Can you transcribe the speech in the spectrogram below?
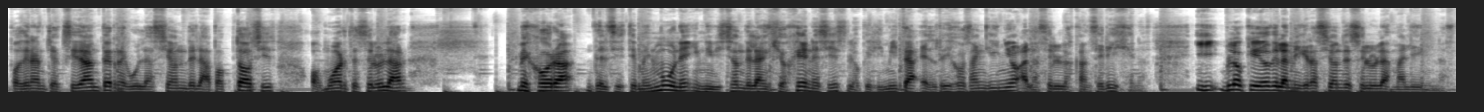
Poder antioxidante, regulación de la apoptosis o muerte celular Mejora del sistema inmune, inhibición de la angiogénesis, lo que limita el riesgo sanguíneo a las células cancerígenas, y bloqueo de la migración de células malignas.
